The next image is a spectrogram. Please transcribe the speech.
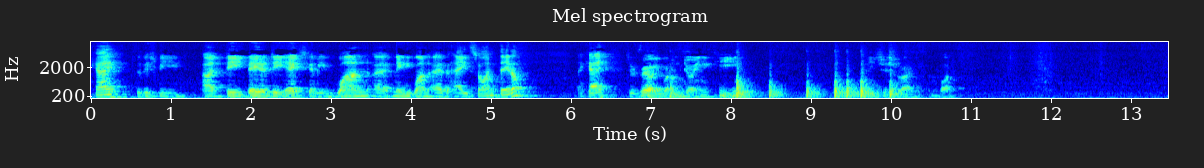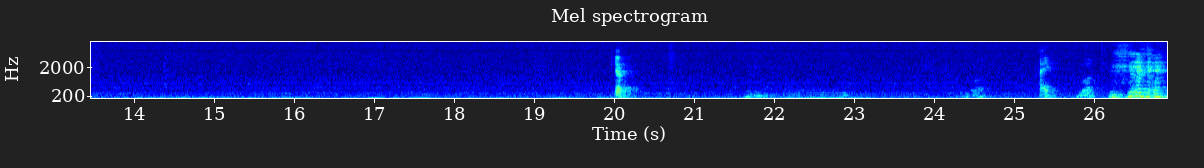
Okay, so this will be uh, d theta dx is going to be 1, uh, negative 1 over a sine theta. Okay, so really what I'm doing here is just writing from the bottom. Yep. Hey. What? Ah.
